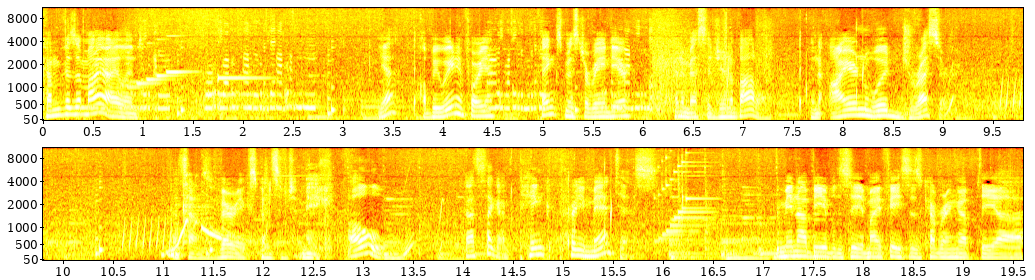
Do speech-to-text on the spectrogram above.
come visit my island. Yeah, I'll be waiting for you. Thanks, Mr. Reindeer. And a message in a bottle. An ironwood dresser. That sounds very expensive to make. Oh, that's like a pink praying mantis. You may not be able to see it. My face is covering up the, uh,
